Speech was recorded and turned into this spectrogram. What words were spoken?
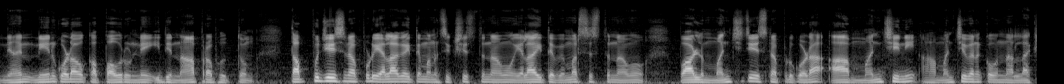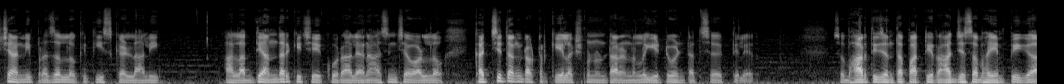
నేను నేను కూడా ఒక పౌరుణ్ణే. ఇది నా ప్రభుత్వం. తప్పు చేసినప్పుడు ఎలాగైతే మనం శిక్షిస్తున్నామో ఎలా అయితే విమర్శిస్తున్నామో వాళ్ళు మంచి చేసినప్పుడు కూడా ఆ మంచిని ఆ మంచి వెనుక ఉన్న లక్ష్యాన్ని ప్రజల్లోకి తీసుకెళ్ళాలి. ఆ లబ్ధి అందరికీ చేకూరాలి అని ఆశించే వాళ్ళలో ఖచ్చితంగా డాక్టర్ కె లక్ష్మణ్ ఉంటారనడంలో ఎటువంటి అతిశయోక్తి లేదు. సో భారతీయ జనతా పార్టీ రాజ్యసభ ఎంపీగా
